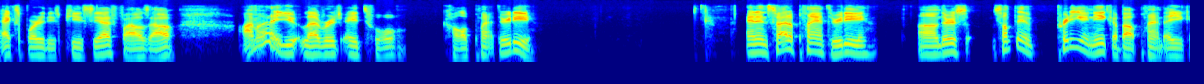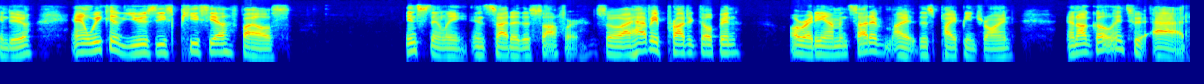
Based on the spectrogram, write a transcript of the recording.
exported these PCF files out, I'm gonna leverage a tool called Plant 3D. And inside of Plant 3D, um, there's something pretty unique about Plant that you can do. And we can use these PCF files instantly inside of the software. So I have a project open already. I'm inside of my this piping drawing and I'll go into add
